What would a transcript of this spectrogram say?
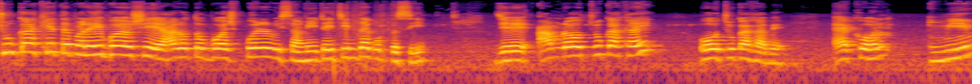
চুকা খেতে পারে এই বয়সে, আরও তো বয়স পড়ে রয়েছে আমি এটাই চিন্তা করতেছি যে আমরাও চুকা খাই, ও চুকা খাবে। এখন মিম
